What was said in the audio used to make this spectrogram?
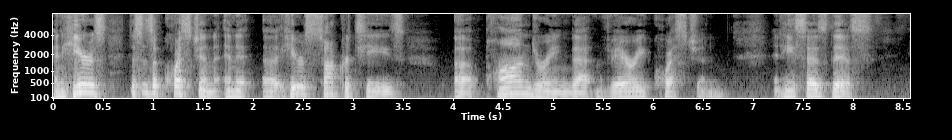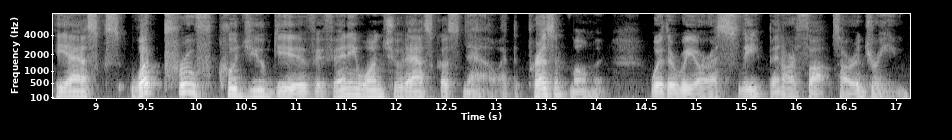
And here's this is a question, and it, uh, here's Socrates uh, pondering that very question. And he says this he asks, What proof could you give if anyone should ask us now, at the present moment, whether we are asleep and our thoughts are a dream,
